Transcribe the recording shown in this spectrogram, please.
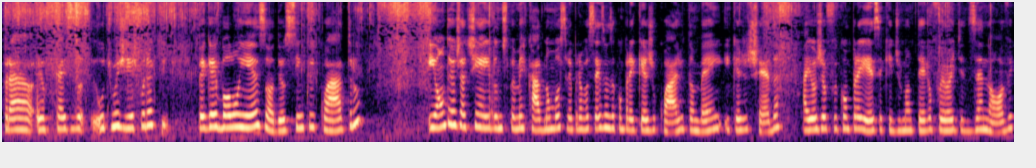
pra eu ficar esses últimos dias por aqui. Peguei bolonhesa, ó, deu 5 e 4. E ontem eu já tinha ido no supermercado, não mostrei pra vocês, mas eu comprei queijo coalho também e queijo cheddar. Aí hoje eu fui comprei esse aqui de manteiga, foi 8,19.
